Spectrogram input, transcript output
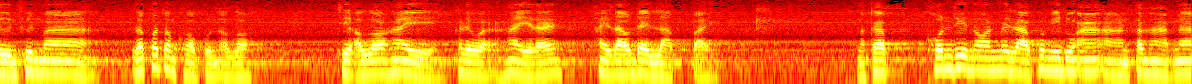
ตื่นขึ้นมาเราก็ต้องขอบคุณอัลลอฮ์ที่อัลลอฮ์ให้เขาเรียกว่าให้อะไรให้เราได้หลับไปนะครับ คนที่นอนไม่หลับก็มีดวงอาอ่านต่างหากนะ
